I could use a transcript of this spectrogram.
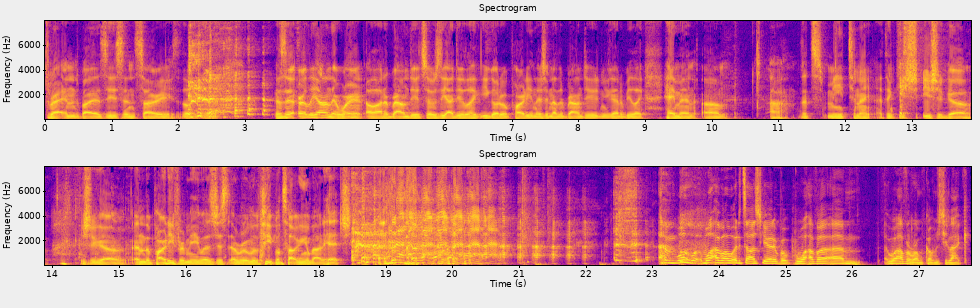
threatened by Aziz Ansari. Because early on there weren't a lot of brown dudes, so it was the idea like you go to a party and there's another brown dude and you got to be like, hey man. um uh, that's me tonight. I think you, sh- you should go. You should go. And the party for me was just a room of people talking about Hitch. Um, what, what, what I wanted to ask you, but what other um, what other rom coms do you like?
